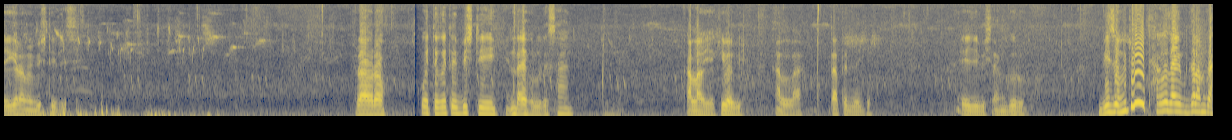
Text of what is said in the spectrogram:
এই গ্রামে বৃষ্টি দিয়েছে রাও রাও কইতে কইতে বৃষ্টি দায় হলো দেখছেন কালা হইয়া, কি ভাবি? আল্লাহ তাতে যাই। এই যে বিশ আমি গরু। বীজ আমি তো থাকো যাই গেলাম গা।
